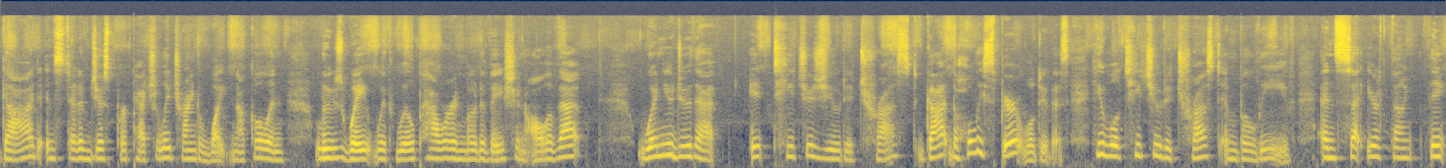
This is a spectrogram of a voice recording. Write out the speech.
God instead of just perpetually trying to white knuckle and lose weight with willpower and motivation, all of that, when you do that, it teaches you to trust God. The Holy Spirit will do this. He will teach you to trust and believe and set your th-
